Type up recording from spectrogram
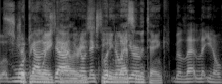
Uh, more calories down, you know. Next putting thing you know, less in you're the tank. but let, you know,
